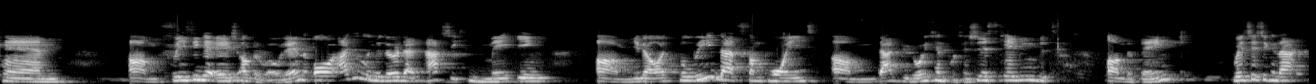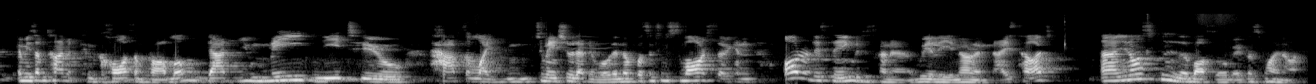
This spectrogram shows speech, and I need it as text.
can um, freezing the age of the rodent, or I think limiter that actually making, um, you know, I believe that some point um, that the rodent can potentially escaping the, um, the thing, which is you can that I mean, sometimes it can cause some problem that you may need to have some like to make sure that the rodent wasn't too smart, so you can order this thing, which is kind of really not a nice touch. And uh, you know, spin a little bit, because why not?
